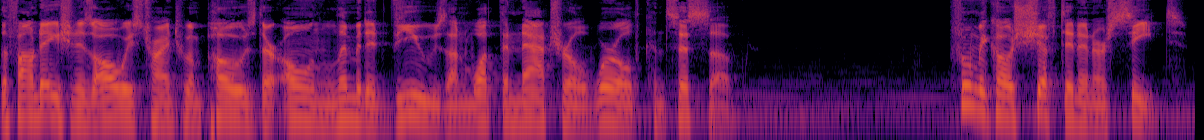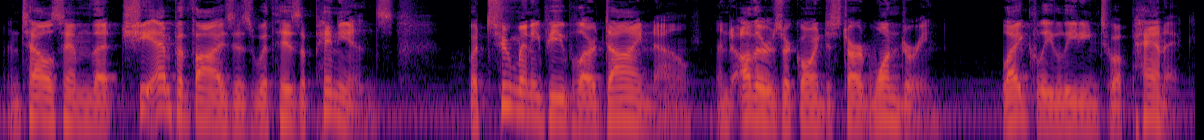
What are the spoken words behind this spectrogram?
The Foundation is always trying to impose their own limited views on what the natural world consists of. Fumiko shifted in her seat and tells him that she empathizes with his opinions, but too many people are dying now, and others are going to start wondering, likely leading to a panic.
